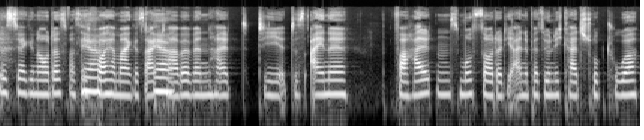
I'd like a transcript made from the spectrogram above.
Das ist ja genau das, was ich Ja. vorher mal gesagt Ja. habe, wenn halt die, das eine Verhaltensmuster oder die eine Persönlichkeitsstruktur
